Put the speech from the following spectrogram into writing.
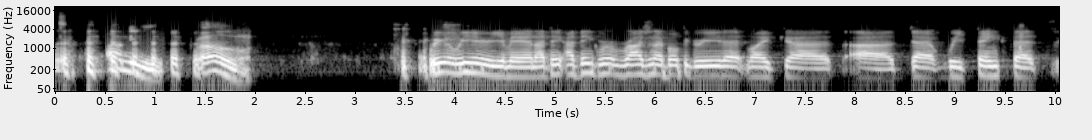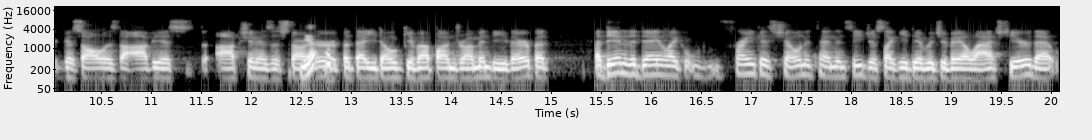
Like, I mean, bro. We we hear you, man. I think I think Raj and I both agree that like uh, uh, that we think that Gasol is the obvious option as a starter, but that you don't give up on Drummond either. But at the end of the day, like Frank has shown a tendency, just like he did with JaVale last year, that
